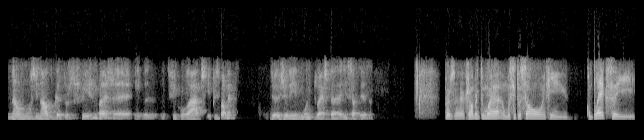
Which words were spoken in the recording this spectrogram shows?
não num sinal de catastrofismo, mas uh, de, de, dificuldades e principalmente de gerir muito esta incerteza. Pois é, realmente uma, uma situação, enfim, complexa e,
